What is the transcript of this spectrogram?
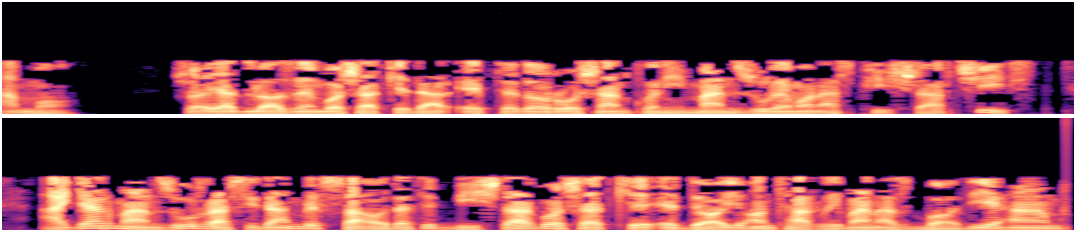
اما شاید لازم باشد که در ابتدا روشن کنیم منظورمان از پیشرفت چیست. اگر منظور رسیدن به سعادت بیشتر باشد که ادعای آن تقریبا از بادی امر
